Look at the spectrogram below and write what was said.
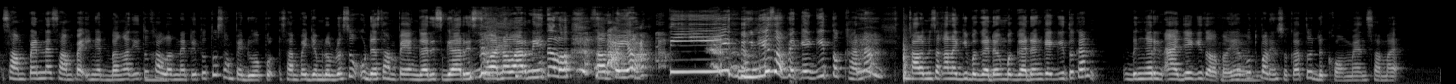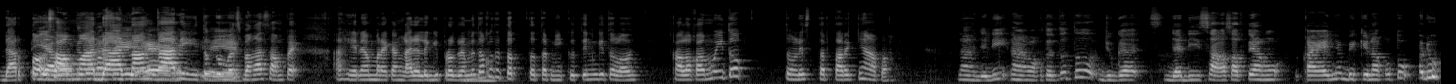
sampai net sampai inget banget itu Hmm. kalau net itu tuh sampai 20 sampai jam 12 tuh udah sampai yang garis-garis warna-warni itu loh sampai yang tit bunyinya sampai kayak gitu karena kalau misalkan lagi begadang-begadang kayak gitu kan dengerin aja gitu apalagi aku tuh Hmm. paling suka tuh the comment sama Darto Iya, waktu sama Danang eh, kan itu iya, gemes iya. banget sampai akhirnya mereka nggak ada lagi program itu aku tetap tetap ngikutin gitu loh kalau kamu itu tulis tertariknya apa Nah, jadi nah waktu itu tuh juga jadi salah satu yang kayaknya bikin aku tuh aduh,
